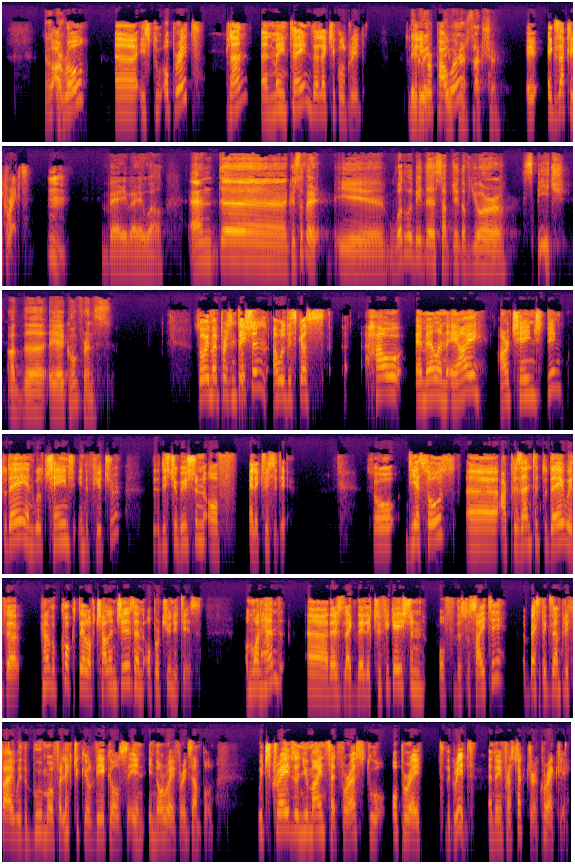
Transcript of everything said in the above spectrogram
Okay. So our role uh, is to operate, plan, and maintain the electrical grid to the deliver power. Infrastructure. exactly correct. Mm. Very, very well. And uh, Christopher, uh, what will be the subject of your speech at the AI conference? So in my presentation, I will discuss how ML and AI are changing today and will change in the future the distribution of electricity. So DSOs uh, are presented today with a kind of a cocktail of challenges and opportunities. On one hand, uh, there's like the electrification of the society, best exemplified with the boom of electrical vehicles in, in Norway, for example, which creates a new mindset for us to operate the grid and the infrastructure correctly.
